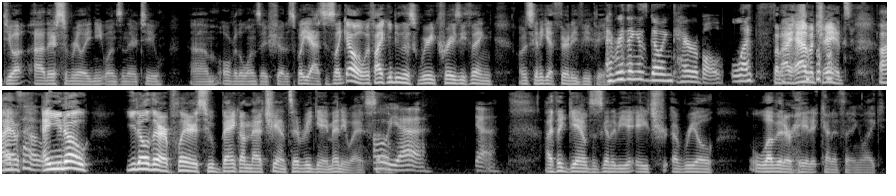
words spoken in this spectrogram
do you, uh there's some really neat ones in there too. Um, over the ones they've showed us, but yeah, it's just like, oh, if I can do this weird, crazy thing, I'm just gonna get 30 VP. Everything is going terrible. Let's. but I have a chance. I have, hope. and you know, you know there are players who bank on that chance every game anyway. So Oh yeah, yeah. I think Gams is going to be a, tr- a real love it or hate it kind of thing. Like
